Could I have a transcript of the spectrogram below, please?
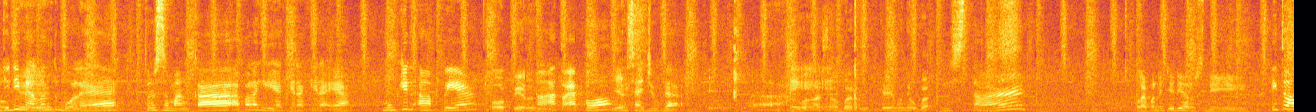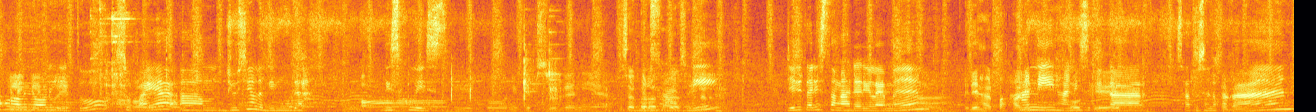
Jadi Oke. melon tuh boleh, terus semangka, apalagi ya kira-kira ya. Mungkin uh, pear oh, pir. uh, atau apple Iya. bisa juga. Oke. Oke. Gue nggak sabar nih, kayak mau nyoba. We start. Lemonnya jadi harus di Itu aku rolling-rolling dulu ya? itu Oh, supaya um, jusnya lebih mudah oh, di squeeze. Gitu, ini tips juga nih ya. Bisa Terus honey. Jadi tadi setengah dari lemon, Nah, ini apa? honey, honey Oke. sekitar satu sendok makan.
